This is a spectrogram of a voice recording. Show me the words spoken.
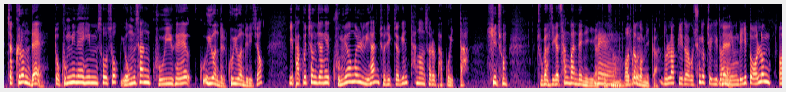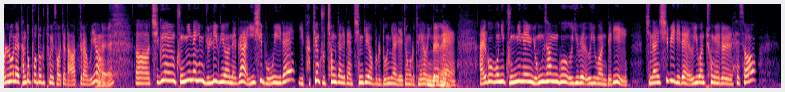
자, 그런데 또 국민의힘 소속 용산 구의회 의원들, 구의원들이죠. 이 박 구청장의 구명을 위한 조직적인 탄원서를 받고 있다. 이게 좀 두 가지가 상반된 얘기 네. 같아서 네. 어떤 겁니까? 놀랍기도 하고 충격적이기도 한 네. 내용인데 이게 또 언론 언론의 단독 보도를 통해서 어제 나왔더라고요. 네. 어, 지금 국민의힘 윤리위원회가 25일에 이 박희영 구청장에 대한 징계 여부를 논의할 예정으로 되어 있는데 네네. 알고 보니 국민의힘 용산구 의회 의원들이 지난 11일에 의원총회를 해서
